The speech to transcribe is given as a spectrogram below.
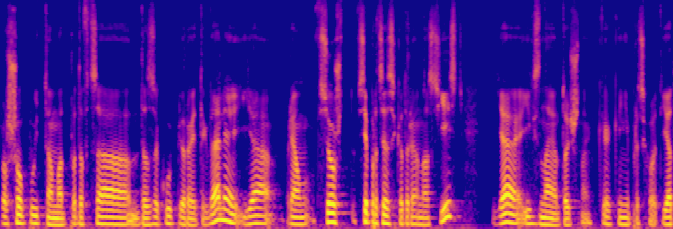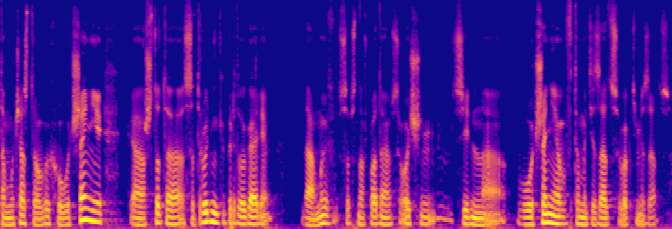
прошел путь там от продавца до закупера и так далее. Я прям все, все процессы, которые у нас есть, я их знаю точно, как они происходят. Я там участвовал в их улучшении, а, что-то сотрудники предлагали. Да, мы, собственно, вкладываемся очень сильно в улучшение, в автоматизацию, в оптимизацию.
